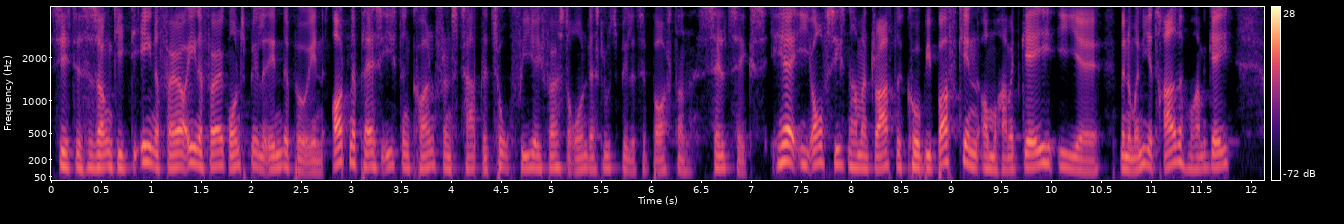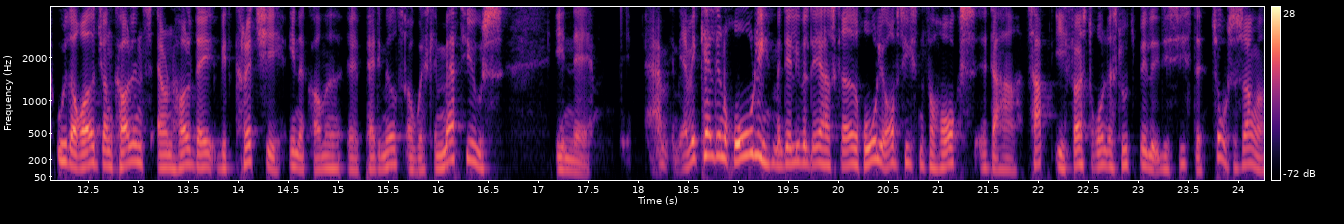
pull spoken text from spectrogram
Sidste sæson gik de 41 og 41 i grundspillet, endte på en 8. plads i Eastern Conference, tabte 2-4 i første runde af slutspillet til Boston Celtics. Her i offseason har man draftet Kobe Bufkin og Mohamed Gay i, uh, med nummer 39, Mohamed Gay. Ud af røget John Collins, Aaron Holiday, Vit Krejci, ind er kommet øh, Patty Mills og Wesley Matthews. En uh, jeg vil ikke kalde det en rolig, men det er alligevel det, jeg har skrevet, rolig offseason for Hawks, øh, der har tabt i første runde af slutspillet i de sidste to sæsoner,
